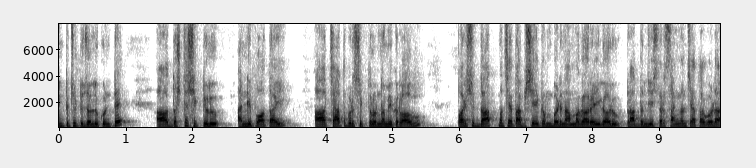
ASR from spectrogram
ఇంటి చుట్టూ జల్లుకుంటే ఆ దుష్ట శక్తులు అన్నీ పోతాయి. ఆ చేతపడి శక్తులు ఉన్నా మీకు రావు. పరిశుద్ధాత్మ చేత అభిషేకం పడిన అమ్మగారు అయ్యగారు ప్రార్థన చేశారు. సంఘం చేత కూడా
